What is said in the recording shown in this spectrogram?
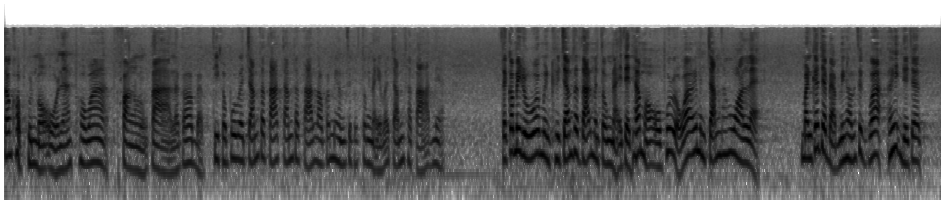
ต้องขอบคุณหมอโอนะเพราะว่าฟังหลวงตาแล้วก็แบบที่เขาพูดว่าจำสตาร์ทจำสตาร์ทเราก็มีความรู้สึกตรงไหนว่าจำสตาร์ทเนี่ย แต่ก็ไม่รู้ว่ามันคือจัมสตาร์ทมันตรงไหน แต่ถ้าหมอโอพูดบอกว่าเฮ้ยมันจัมทั้งวันแหละ มันก็จะแบบมีความรู้สึกว่าเฮ้ยเดี๋ยวจะไป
